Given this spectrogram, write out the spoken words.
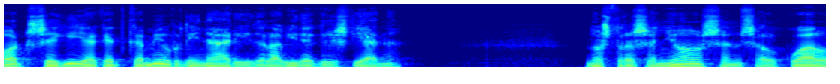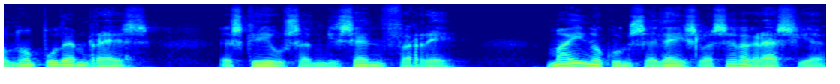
pot seguir aquest camí ordinari de la vida cristiana. Nostre Senyor, sense el qual no podem res, escriu Sant Vicent Ferrer, mai no concedeix la seva gràcia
